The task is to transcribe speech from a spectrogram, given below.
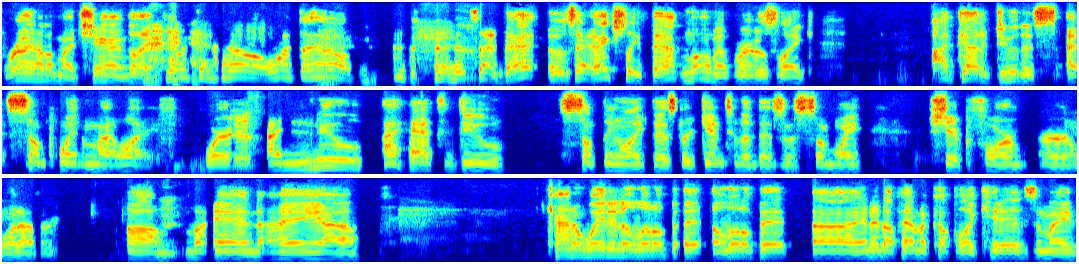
right out of my chair and be like, "What the hell? What the hell?" it's that it was actually that moment where it was like I've got to do this at some point in my life where yeah. I knew I had to do something like this or get into the business some way, shape, or form, or whatever. Um, but and I uh, kind of waited a little bit, a little bit. Uh, ended up having a couple of kids in my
